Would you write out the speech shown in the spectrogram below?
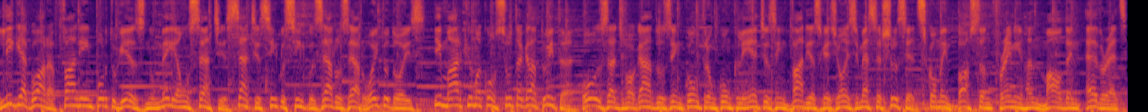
Ligue agora, fale em português no 617-755-0082 e marque uma consulta gratuita. Os advogados encontram com clientes em várias regiões de Massachusetts, como em Boston, Framingham, Malden, Everett,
